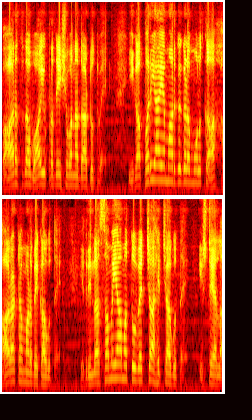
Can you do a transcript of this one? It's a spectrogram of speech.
ಭಾರತದ ವಾಯು ಪ್ರದೇಶವನ್ನು ದಾಟುತ್ತವೆ ಈಗ ಪರ್ಯಾಯ ಮಾರ್ಗಗಳ ಮೂಲಕ ಹಾರಾಟ ಮಾಡಬೇಕಾಗುತ್ತೆ. ಇದರಿಂದ ಸಮಯ ಮತ್ತು ವೆಚ್ಚ ಹೆಚ್ಚಾಗುತ್ತೆ. ಇಷ್ಟೇ ಅಲ್ಲ,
